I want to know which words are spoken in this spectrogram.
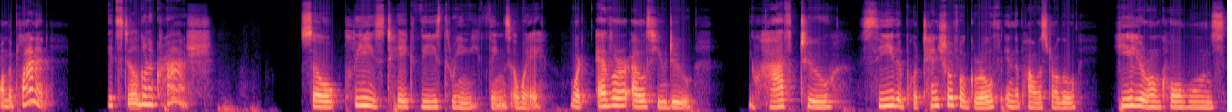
on the planet, it's still going to crash. So please take these three things away. Whatever else you do, you have to see the potential for growth in the power struggle, heal your own core wounds,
